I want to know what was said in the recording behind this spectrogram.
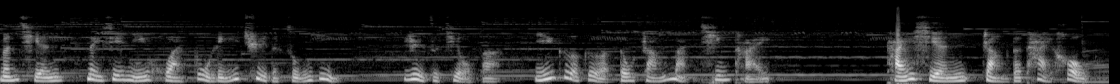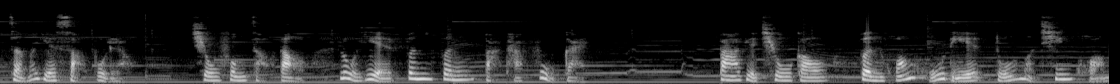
门前那些你缓步离去的足印，日子久了，一个个都长满青苔。苔藓长得太厚，怎么也扫不了。秋风早到，落叶纷纷把它覆盖。八月秋高，粉黄蝴蝶多么轻狂，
